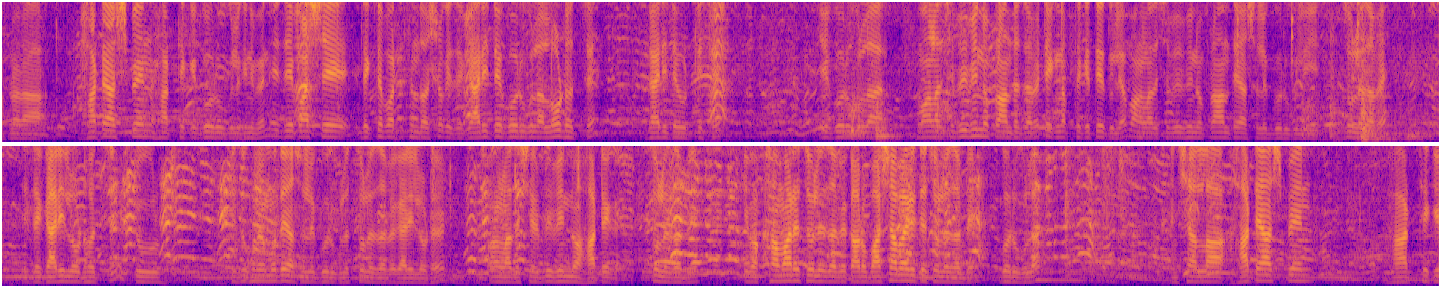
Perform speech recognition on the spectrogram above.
আপনারা হাটে আসবেন, হাট থেকে গরুগুলো কিনবেন। এই যে পাশে দেখতে পাচ্ছেন দর্শক, এই যে গাড়িতে গরুগুলা লোড হচ্ছে। গাড়িতে উঠতেছে। এই গরুগুলা বাংলাদেশের বিভিন্ন প্রান্তে যাবে। টেকনাফ থেকে তেঁতুলিয়া, বাংলাদেশের বিভিন্ন প্রান্তে আসলে গরুগুলি চলে যাবে। এই যে গাড়ি লোড হচ্ছে, একটু কিছুক্ষণের মধ্যে আসলে গরুগুলো চলে যাবে গাড়ি লোডে বাংলাদেশের বিভিন্ন হাটে চলে যাবে, কিংবা খামারে চলে যাবে, কারও বাসা বাড়িতে চলে যাবে গরুগুলা। ইনশাল্লাহ হাটে আসবেন, হাট থেকে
